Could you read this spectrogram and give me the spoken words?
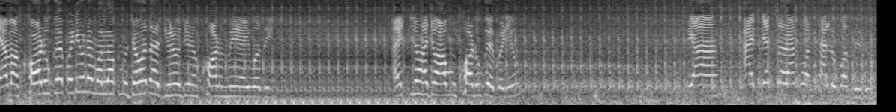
એમાં ખડ ઉગે પડ્યું ને મલકનું જવાતા ઝીણું ઝીણું ખડ મેં આવ્યો હતી એટલું હજુ આવું ખડ ઉગે પડ્યું ત્યાં આ ટ્રેક્ટર રાખવાનું ચાલુ કરી દીધું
